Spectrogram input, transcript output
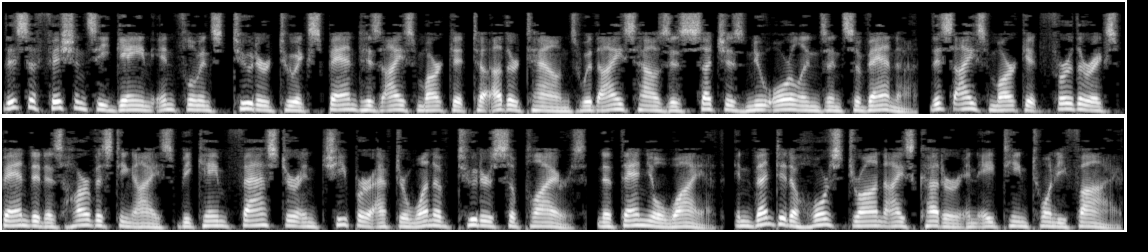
This efficiency gain influenced Tudor to expand his ice market to other towns with icehouses such as New Orleans and Savannah. This ice market further expanded as harvesting ice became faster and cheaper after one of Tudor's suppliers, Nathaniel Wyeth, invented a horse-drawn ice cutter in 1825.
